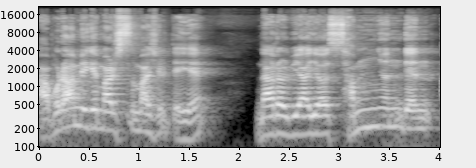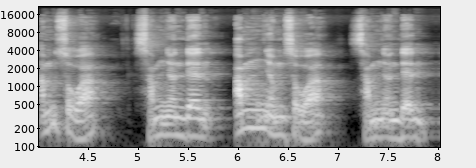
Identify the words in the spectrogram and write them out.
아브라함에게 말씀하실 때에 나를 위하여 3년 된 암소와 3년 된 암염소와 3년 된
